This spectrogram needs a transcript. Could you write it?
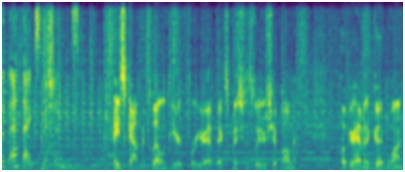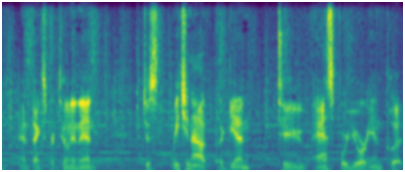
of FX Missions. Hey, Scott McClelland here for your FX Missions Leadership Moment. Hope you're having a good one, and thanks for tuning in. Just reaching out again to ask for your input.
